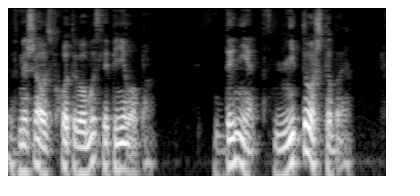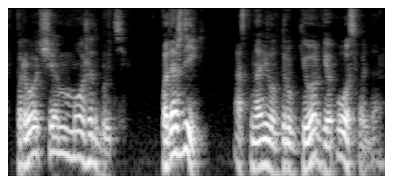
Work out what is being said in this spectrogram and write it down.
вмешалась в ход его мысли Пенелопа. «Да нет, не то чтобы. Впрочем, может быть». «Подожди!» – остановил вдруг Георгия Освальда,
